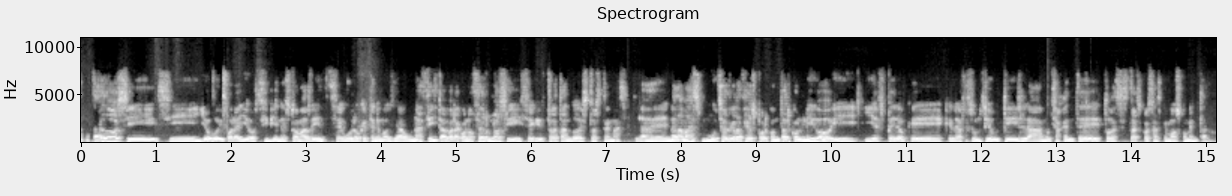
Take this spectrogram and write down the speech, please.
encantado. Si, si yo voy por ahí o si vienes tú a Madrid, seguro que tenemos ya una cita para conocernos y seguir tratando estos temas. Eh, nada más, muchas gracias por contar conmigo y, espero que, que les resulte útil a mucha gente todas estas cosas que hemos comentado.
